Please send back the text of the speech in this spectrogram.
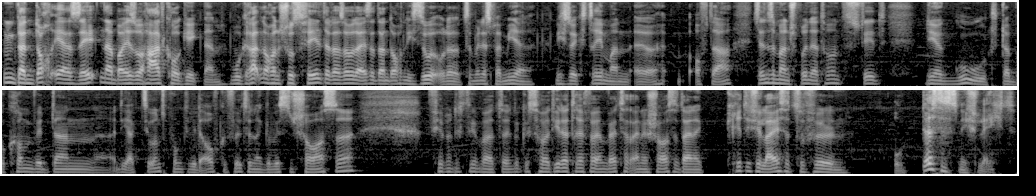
Und dann doch eher seltener bei so Hardcore-Gegnern, wo gerade noch ein Schuss fehlt oder so, da ist er dann doch nicht so, oder zumindest bei mir, nicht so extrem man, äh, oft da. Sensenmann Sprint, der Ton steht dir gut. Da bekommen wir dann äh, die Aktionspunkte wieder aufgefüllt zu einer gewissen Chance. Du bist heute jeder Treffer im Wett hat eine Chance, deine kritische Leiste zu füllen. Oh, das ist nicht schlecht.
